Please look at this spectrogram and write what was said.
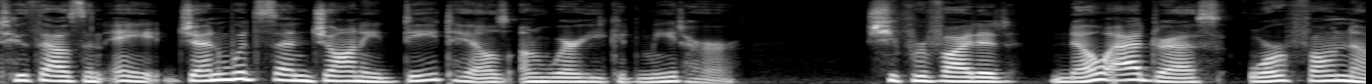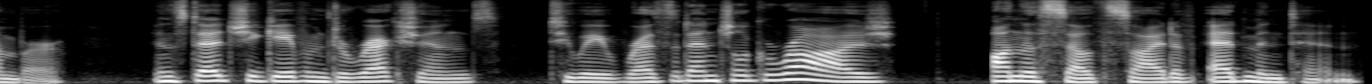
2008, Jen would send Johnny details on where he could meet her. She provided no address or phone number. Instead, she gave him directions to a residential garage on the south side of Edmonton.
